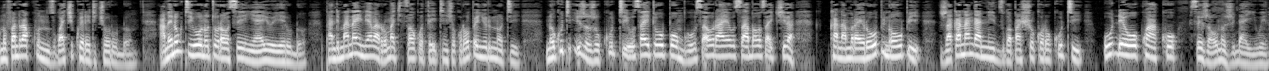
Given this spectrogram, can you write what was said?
Unofanira kunzwa chikwereti chorudo. Hamene kuti iwe unotorawo sei nyaya iyoyo yerudo. Pandima 9 yavaroma chitsauko 13 shoko roupenyu rinoti nokuti izvozvo kuti usaite upombwe usauraya usaba usachiva kana murayiro upi noupi zvakananganidzwa pashoko rokuti udewo kwako sezvaunozvida iwe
